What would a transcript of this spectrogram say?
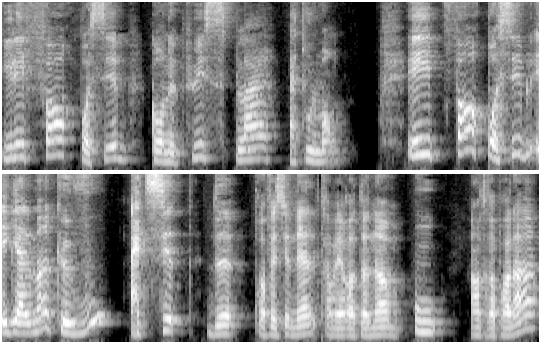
il est fort possible qu'on ne puisse plaire à tout le monde. Et fort possible également que vous, à titre de professionnel, travailleur autonome ou entrepreneur,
